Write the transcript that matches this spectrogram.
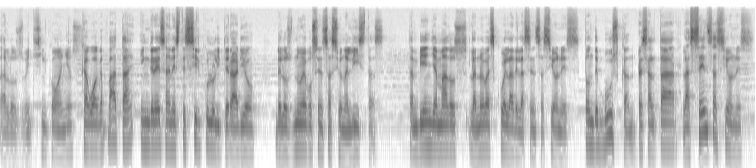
a los 25 años, Kawabata ingresa en este círculo literario de los nuevos sensacionalistas, también llamados la nueva escuela de las sensaciones, donde buscan resaltar las sensaciones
